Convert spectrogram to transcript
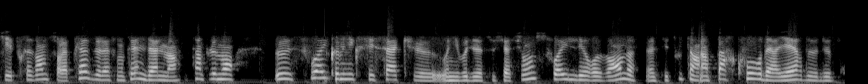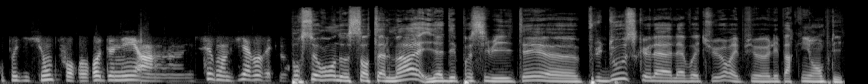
qui est présente sur la place de la Fontaine d'Alma. Simplement, eux, soit ils communiquent ces sacs euh, au niveau des associations, soit ils les revendent. Euh, C'est tout un, un parcours derrière de, de propositions pour redonner un- une seconde vie à vos vêtements. pour se rendre au centre Alma, il y a des possibilités euh, plus douces que la, la voiture et puis les parkings remplis.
